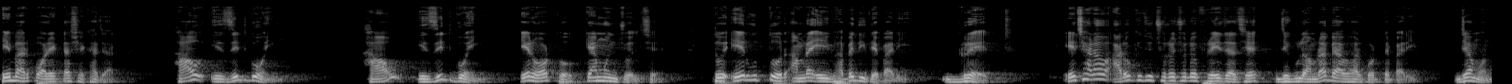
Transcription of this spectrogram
এবার পরেরটা শেখা যাক। How is it going how is it going এর অর্থ, কেমন চলছে? তো এর উত্তর আমরা এইভাবে দিতে পারি গ্রেট এছাড়াও আরও কিছু ছোট ছোট ফ্রেজ আছে যেগুলো আমরা ব্যবহার করতে পারি, যেমন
